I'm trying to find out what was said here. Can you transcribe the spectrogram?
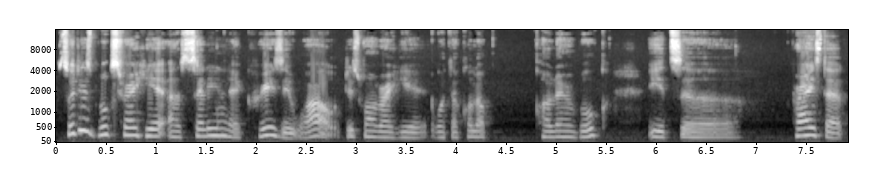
So these books right here are selling like crazy. Wow. This one right here watercolor coloring book it's uh priced at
